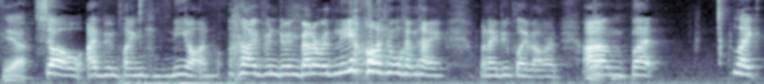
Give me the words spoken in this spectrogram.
yeah. So I've been playing Neon. I've been doing better with Neon when I when I do play Valorant. Um, but like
